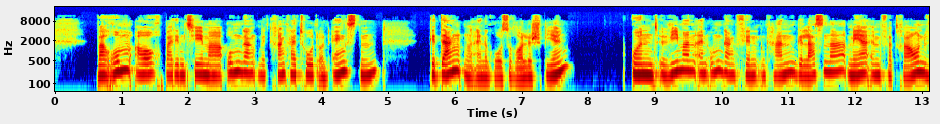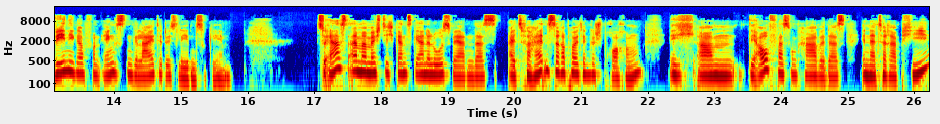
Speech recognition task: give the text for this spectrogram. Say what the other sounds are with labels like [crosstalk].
warum auch bei dem Thema Umgang mit Krankheit, Tod und Ängsten Gedanken eine große Rolle spielen und wie man einen Umgang finden kann, gelassener, mehr im Vertrauen, weniger von Ängsten geleitet durchs Leben zu gehen. Zuerst einmal möchte ich ganz gerne loswerden, dass als Verhaltenstherapeutin gesprochen, ich ähm, die Auffassung habe, dass in der Therapie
